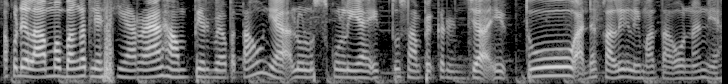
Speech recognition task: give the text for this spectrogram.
aku udah lama banget nggak siaran hampir berapa tahun ya lulus kuliah itu sampai kerja itu ada kali lima tahunan ya.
